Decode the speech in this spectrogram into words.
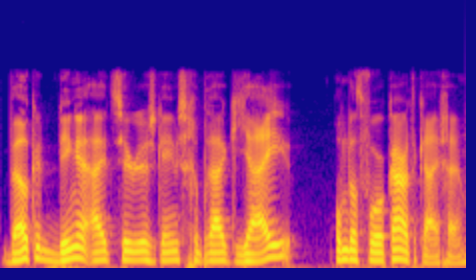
Welke dingen uit Serious Games gebruik jij om dat voor elkaar te krijgen?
